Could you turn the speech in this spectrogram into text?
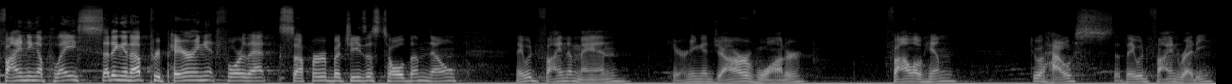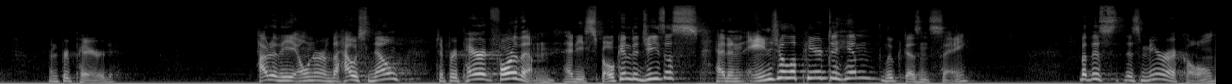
finding a place, setting it up, preparing it for that supper, but Jesus told them no. They would find a man carrying a jar of water, follow him to a house that they would find ready and prepared how did the owner of the house know? To prepare it for them. Had he spoken to Jesus? Had an angel appeared to him? Luke doesn't say. But this, this miracle,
